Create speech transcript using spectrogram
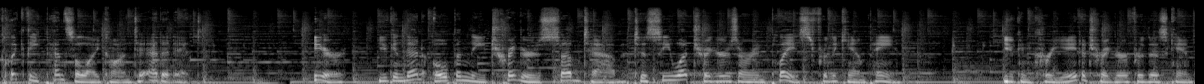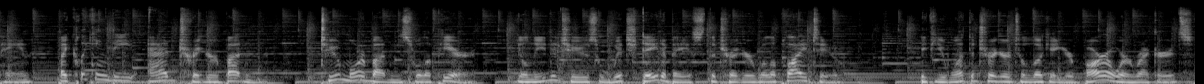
click the pencil icon to edit it. Here, you can then open the Triggers sub-tab to see what triggers are in place for the campaign. You can create a trigger for this campaign by clicking the Add Trigger button. Two more buttons will appear. You'll need to choose which database the trigger will apply to. If you want the trigger to look at your borrower records,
